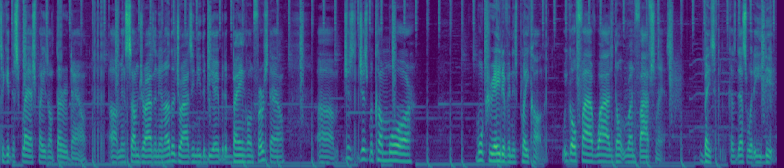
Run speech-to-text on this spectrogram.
to get the splash plays on third down. Um, in some drives and in other drives, he need to be able to bang on first down. Um, just just become more more creative in his play calling. We go five wides, don't run five slants, basically, because that's what he did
